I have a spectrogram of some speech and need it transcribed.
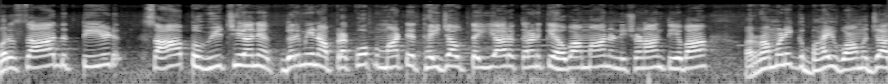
વરસાદ, તીડ, સાપ, વીછી અને ગરમીના પ્રકોપ માટે થઈ જાવ તૈયાર, કારણ કે હવામાન નિષ્ણાંત એવા રમણીકભાઈ વામજા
